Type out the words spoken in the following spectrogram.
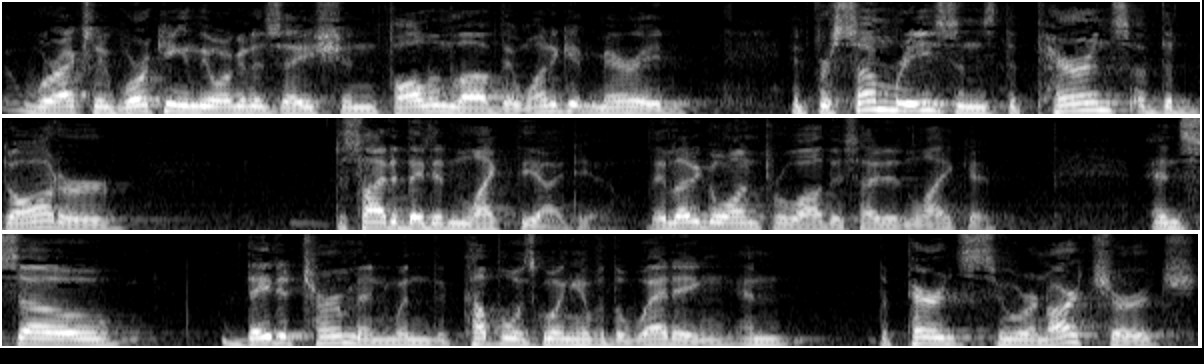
were actually working in the organization, fall in love, they want to get married, and for some reasons, the parents of the daughter decided they didn't like the idea. They let it go on for a while, they decided they didn't like it. And so they determined when the couple was going ahead with the wedding, and the parents who were in our church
